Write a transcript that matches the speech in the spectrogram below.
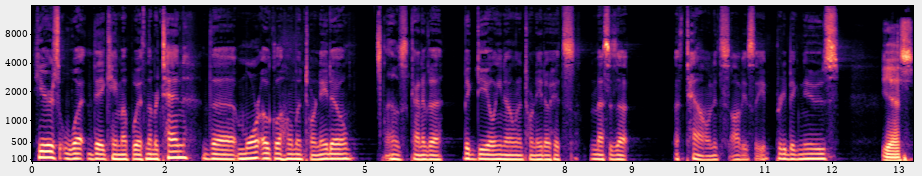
Here's what they came up with. Number 10, the Moore, Oklahoma tornado. That was kind of a big deal, you know, when a tornado hits, messes up a town. It's obviously pretty big news. Yes,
